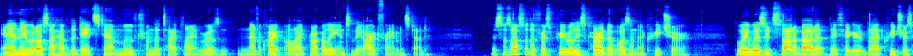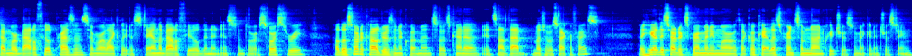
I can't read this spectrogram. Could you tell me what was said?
and they would also have the date stamp moved from the type line, where it was never quite aligned properly, into the art frame instead. This was also the first pre release card that wasn't a creature. The way Wizards thought about it, they figured that creatures have more battlefield presence and are more likely to stay on the battlefield than an instant or a sorcery, Although Sword of Kaldra is an equipment, so it's kind of it's not that much of a sacrifice. But here they started experimenting more with like, okay, let's print some non-creatures to make it interesting.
